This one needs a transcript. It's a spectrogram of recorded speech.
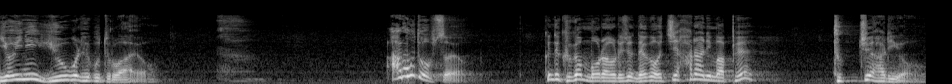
여인이 유혹을 해고 들어와요. 아무도 없어요. 근데 그가 뭐라 그러죠? 내가 어찌 하나님 앞에 득죄하리요.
